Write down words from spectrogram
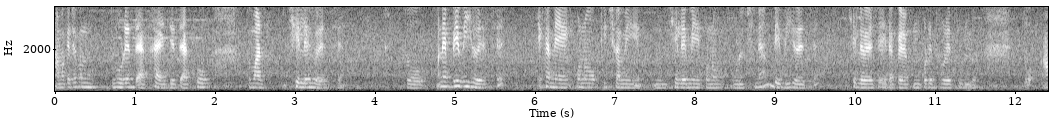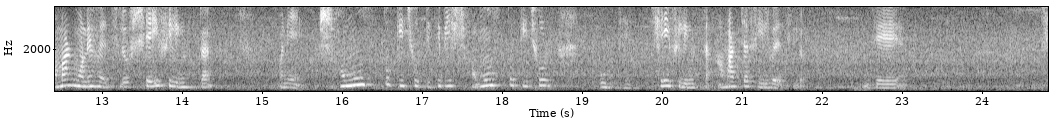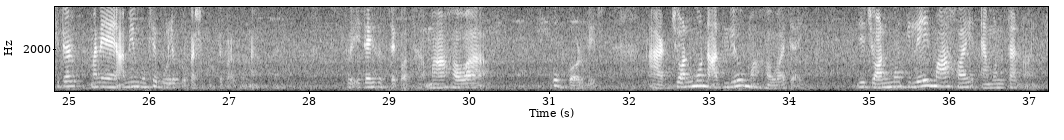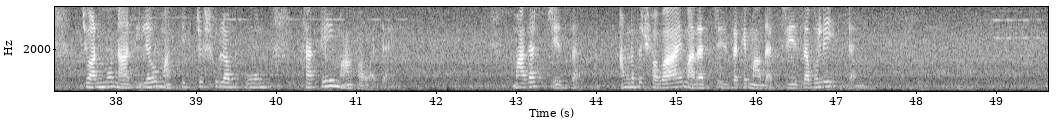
আমাকে যখন ধরে দেখায় যে দেখো তোমার ছেলে হয়েছে। তো মানে বেবি হয়েছে। এখানে কোনো কিছু আমি ছেলে মেয়ে কোনো বলছি না বেবি হয়েছে, ছেলে হয়েছে, এটাকে এরকম করে ধরে তুললো। তো আমার মনে হয়েছিল সেই ফিলিংসটা মানে সমস্ত কিছু, পৃথিবীর সমস্ত কিছুর ঊর্ধ্বে, সেই ফিলিংসটা আমার যা ফিল হয়েছিল, যে সেটার মানে আমি মুখে বলে প্রকাশ করতে পারব না। তো এটাই হচ্ছে কথা, মা হওয়া খুব গর্বের। আর জন্ম না দিলেও মা হওয়া যায়। যে জন্ম দিলেই মা হয় এমনটা নয়। জন্ম না দিলেও মাতৃত্ব সুলভ গুণ থাকলেই মা হওয়া যায়। মাদার ট্রেজা আমরা তো সবাই মাদার ট্রেজাকে মাদার ট্রেজা বলেই জানি।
